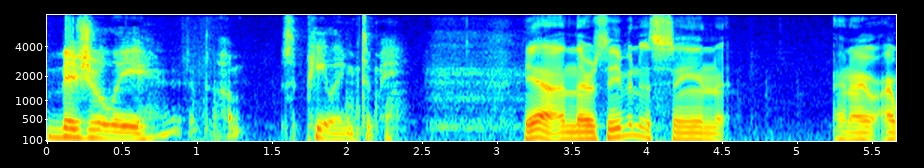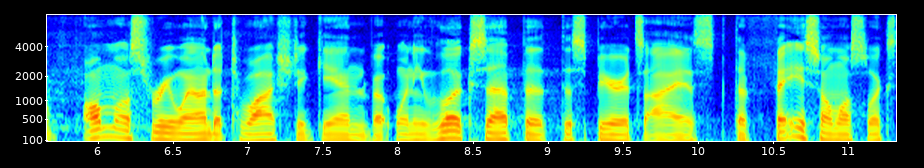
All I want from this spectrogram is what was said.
visually um, it's appealing to me. Yeah, and there's even a scene, and I, I almost rewound it to watch it again, but when he looks up at the spirit's eyes, the face almost looks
